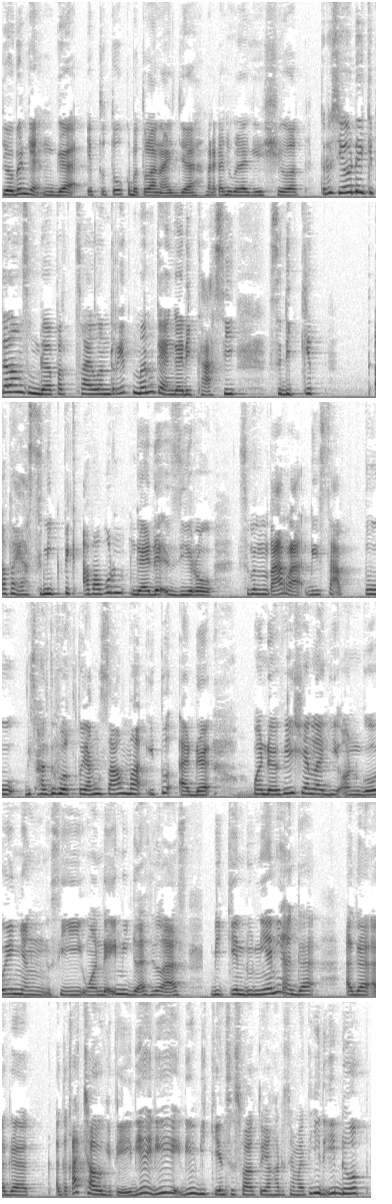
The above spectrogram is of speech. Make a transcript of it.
jawaban kayak enggak itu tuh kebetulan aja. Mereka juga lagi shoot. Terus ya udah kita langsung dapat silent treatment kayak nggak dikasih sedikit apa ya sneak peek apa pun nggak ada zero. Sementara di satu di satu waktu yang sama itu ada WandaVision lagi ongoing yang si Wanda ini jelas-jelas bikin dunia nih agak agak agak agak kacau gitu ya. Dia dia dia bikin sesuatu yang harusnya mati jadi hidup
